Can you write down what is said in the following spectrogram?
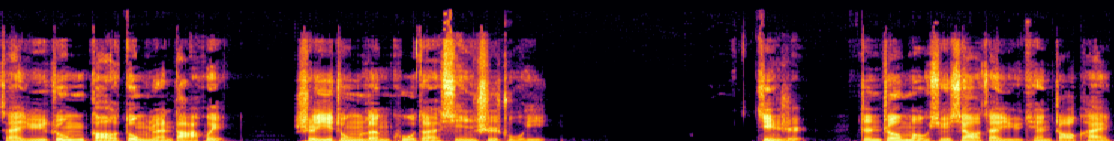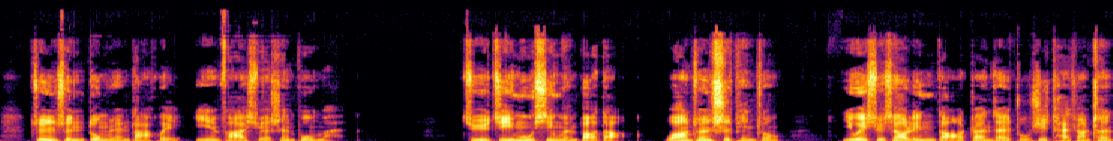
在雨中搞动员大会，是一种冷酷的形式主义。近日，郑州某学校在雨天召开军训动员大会，引发学生不满。据吉木新闻报道，网传视频中，一位学校领导站在主席台上称：“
